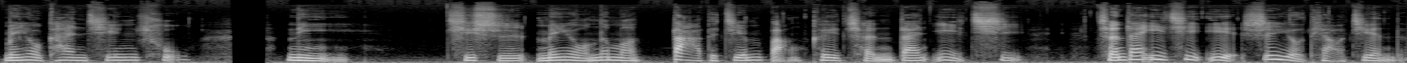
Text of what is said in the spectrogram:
没有看清楚，你其实没有那么大的肩膀可以承担义气，承担义气也是有条件的。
